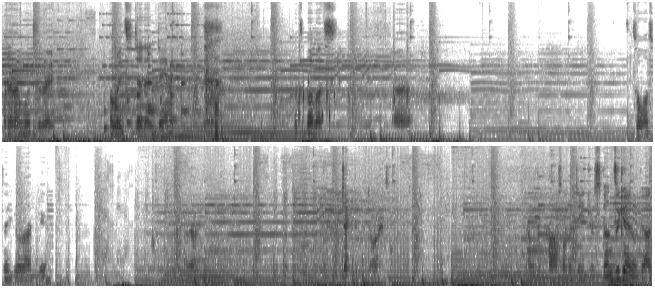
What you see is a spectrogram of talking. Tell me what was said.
Whatever, I'm going to the right. Oh wait, it's a dead end, damn it! What's above us? Uh, so it wants me to go around here? Whatever. The door. Now we cross all the dangerous guns again, oh god.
